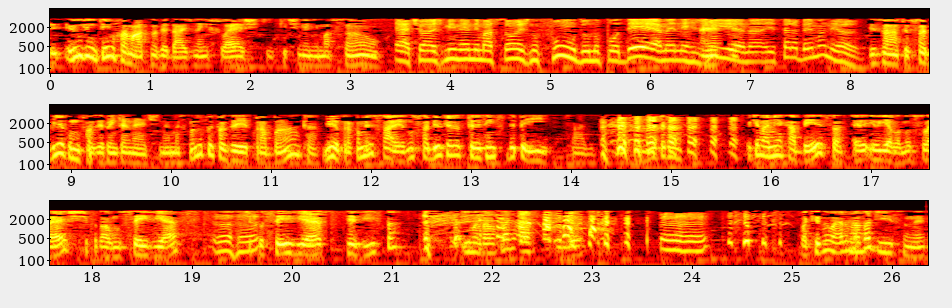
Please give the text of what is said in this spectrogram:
Eu inventei um formato, na verdade, né, em Flash, que, que tinha animação. É, tinha umas mini animações no fundo, no poder, na energia, né? Isso era bem maneiro. Exato, eu sabia como fazer pra internet, né? Mas quando eu fui fazer pra banca, meu, pra começar, eu não sabia o que era 300 dpi, sabe? Era- Porque na minha cabeça, eh, eu ia lá no Flash, tipo, dava um save as, Aham. tipo, save as revista, e mandava pra gráfica, entendeu? Aham. Só que não era nada disso, né?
